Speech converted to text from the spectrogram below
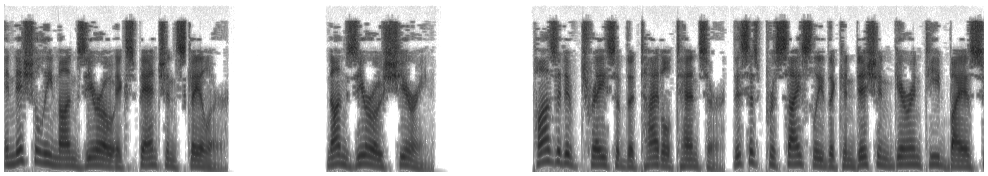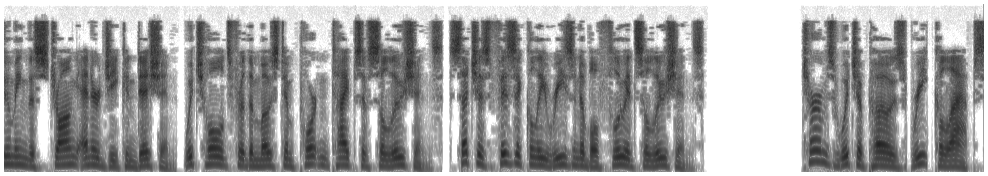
Initially non-zero expansion scalar Non-zero shearing Positive trace of the tidal tensor, this is precisely the condition guaranteed by assuming the strong energy condition, which holds for the most important types of solutions, such as physically reasonable fluid solutions. Terms which oppose re collapse.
